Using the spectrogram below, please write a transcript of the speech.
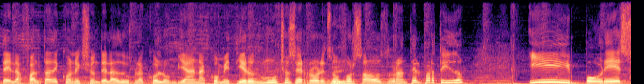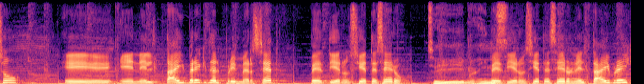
de la falta de conexión de la dupla colombiana. Cometieron muchos errores no forzados durante el partido y por eso eh, en el tiebreak del primer set perdieron 7-0. Sí, imagínese. Perdieron 7-0 en el tiebreak.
